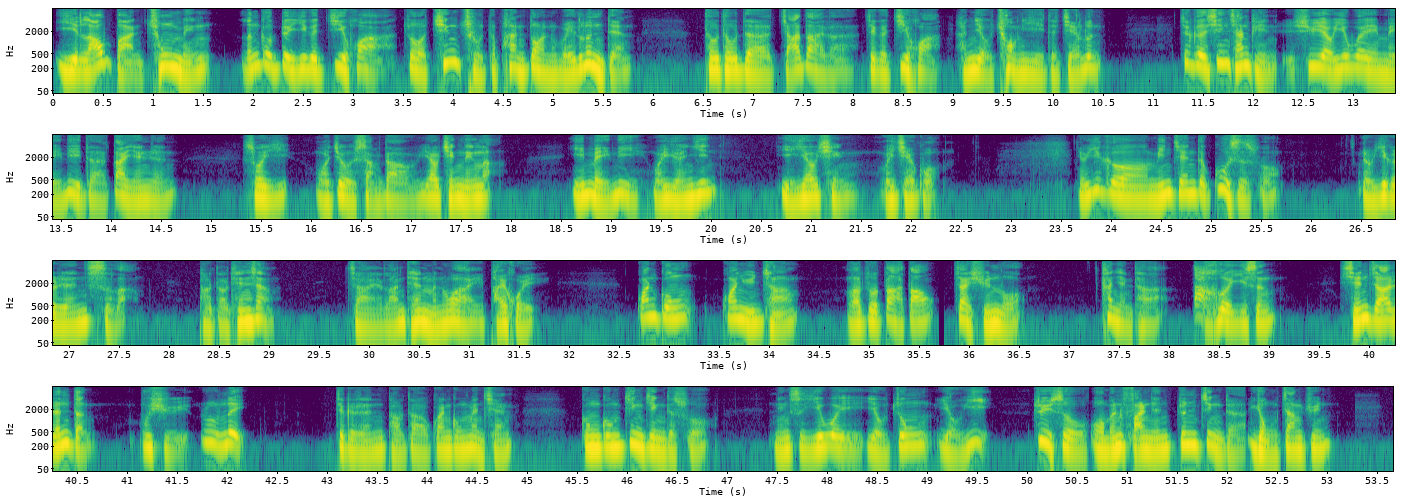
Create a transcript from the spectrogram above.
以老板聪明，能够对一个计划做清楚的判断为论点，偷偷的夹带了这个计划很有创意的结论。这个新产品需要一位美丽的代言人，所以我就想到邀请您了。以美丽为原因，以邀请为结果。有一个民间的故事说，有一个人死了，跑到天上，在南天门外徘徊。关公关云长拿着大刀在巡逻，看见他，大喝一声：“闲杂人等，不许入内！”这个人跑到关公面前，恭恭敬敬地说：“您是一位有忠有义、最受我们凡人尊敬的勇将军。”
